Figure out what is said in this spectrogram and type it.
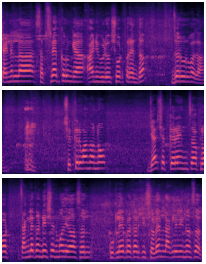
चॅनलला सबस्क्राईब करून घ्या आणि व्हिडिओ शॉर्टपर्यंत जरूर बघा. शेतकरी बांधवांनो ज्या शेतकऱ्यांचा प्लॉट चांगल्या कंडिशनमध्ये असेल कुठल्याही प्रकारची सडन लागलेली नसेल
